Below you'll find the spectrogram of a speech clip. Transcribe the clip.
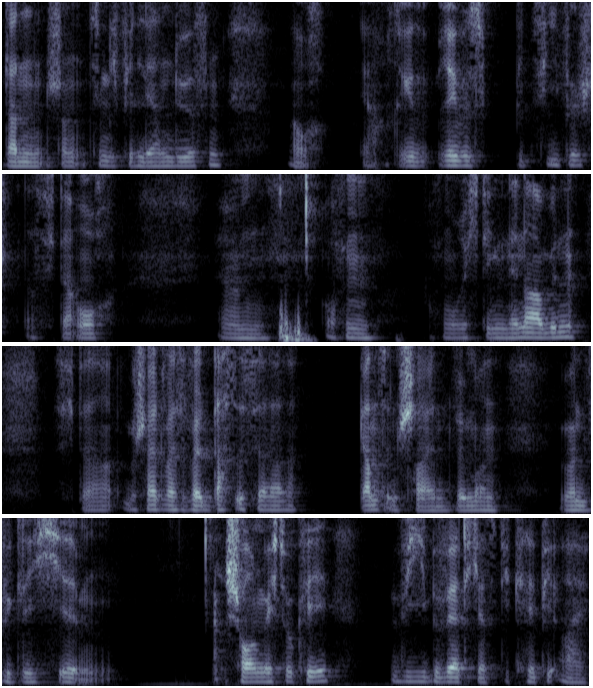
dann schon ziemlich viel lernen dürfen. Auch ja, Rewe-spezifisch, dass ich da auch ähm, auf, dem, auf dem richtigen Nenner bin, dass ich da Bescheid weiß, weil das ist ja ganz entscheidend, wenn man, wenn man wirklich ähm, schauen möchte, okay, wie bewerte ich jetzt die KPI?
